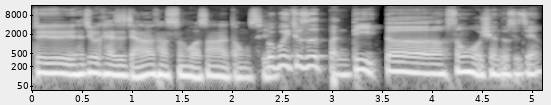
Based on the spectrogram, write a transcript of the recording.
对对对，他就开始讲到他生活上的东西会。不会就是本地的生活圈都是这样？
